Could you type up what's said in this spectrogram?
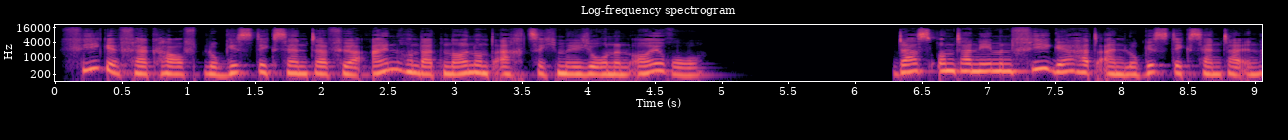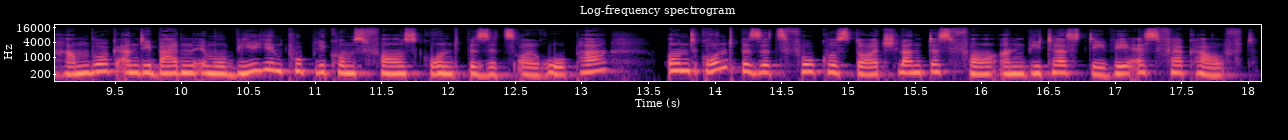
Fiege verkauft Logistikcenter für 189 Millionen Euro. Das Unternehmen Fiege hat ein Logistikcenter in Hamburg an die beiden Immobilienpublikumsfonds Grundbesitz Europa und Grundbesitz Fokus Deutschland des Fondsanbieters DWS verkauft.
